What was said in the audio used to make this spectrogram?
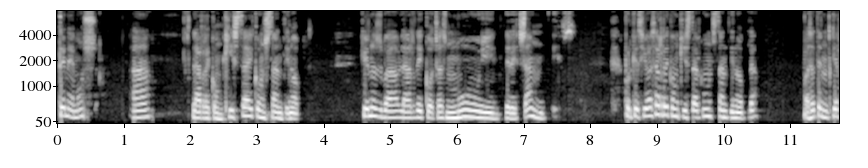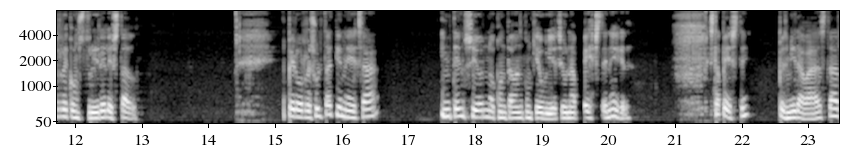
tenemos a la reconquista de Constantinopla, que nos va a hablar de cosas muy interesantes. Porque si vas a reconquistar Constantinopla, vas a tener que reconstruir el Estado. Pero resulta que en esa intención no contaban con que hubiese una peste negra. Esta peste, pues mira, va a estar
